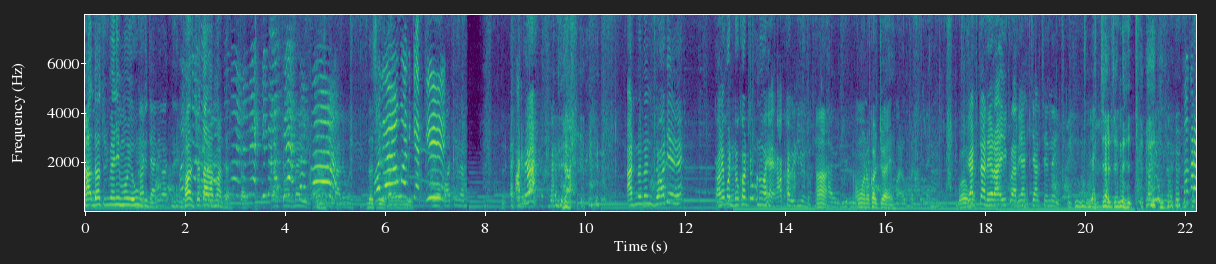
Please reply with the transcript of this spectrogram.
ના દસ રૂપિયા ની હું એવું કીધું. ખર્ચ તારા માથે. 10 રૂપિયા કાલે કે કી આજનો તને જવા દે ને. કાલે પણ ઢોકર ચવાનો હે આખા વિડીયોનો. હા અમારો ખર્ચો હે. મારો ખર્ચો નહીં. બરોબર. વ્યાજતા ઢેરા એક રાત વ્યાજ ચાલશે નહીં. વ્યાજ ચાલશે નહીં. પકડો.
